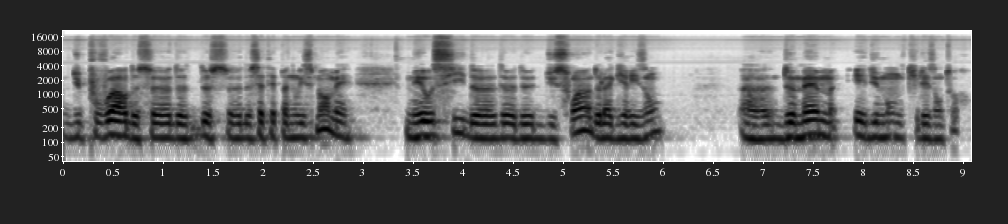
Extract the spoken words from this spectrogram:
du pouvoir de, ce, de, de, ce, de cet épanouissement, mais, mais aussi de, de, du soin, de la guérison, euh, d'eux-mêmes et du monde qui les entoure,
